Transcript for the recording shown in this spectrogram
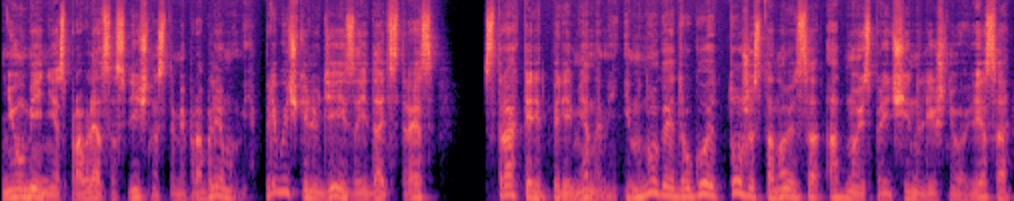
Неумение справляться с личностными проблемами, привычки людей заедать стресс – Страх перед переменами и многое другое тоже становится одной из причин лишнего веса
